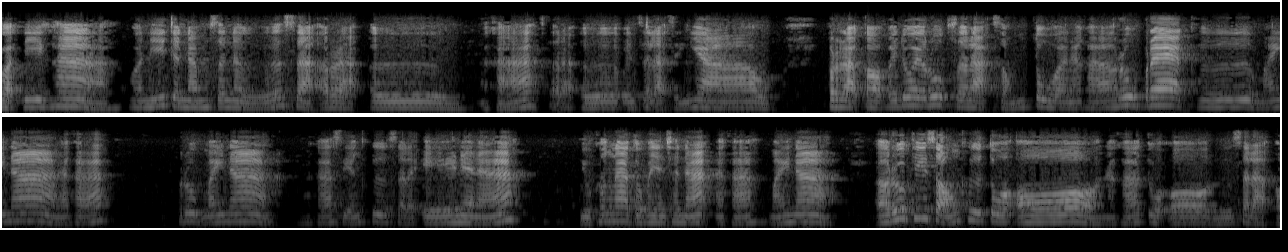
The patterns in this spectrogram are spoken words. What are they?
วัสดีค่ะ วันนี้จะนำเสนอสระเออนะคะสระเออเป็นสระเสียงยาว ประกอบไปด้วยรูปสระสองตัวนะคะ รูปแรกคือไม้หน้านะคะ รูปไม้หน้านะคะ เสียงคือสระเอเนี่ยนะ อยู่ข้างหน้าตัวพยัญชนะนะคะ ไม้หน้า รูปที่สองคือตัวอนะคะ ตัวอหรือสระอ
